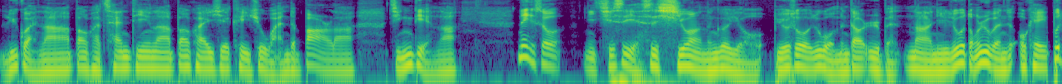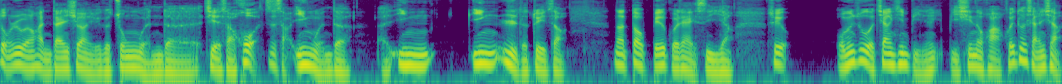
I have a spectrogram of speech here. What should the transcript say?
旅馆啦，包括餐厅啦，包括一些可以去玩的 bar 啦、景点啦。那个时候你其实也是希望能够有，比如说如果我们到日本，那你如果懂日文就 OK，不懂日文的话，你当然希望有一个中文的介绍，或至少英文的呃英。英日的对照，那到别的国家也是一样，所以我们如果将心比人比心的话，回头想一想，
